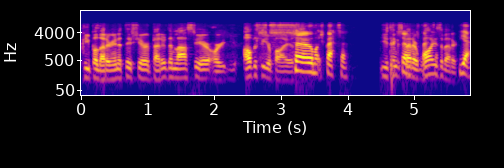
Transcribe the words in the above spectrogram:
people that are in it this year are better than last year, or you, obviously you're biased? So much better. you think it's so better? Why is it better? Yeah.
